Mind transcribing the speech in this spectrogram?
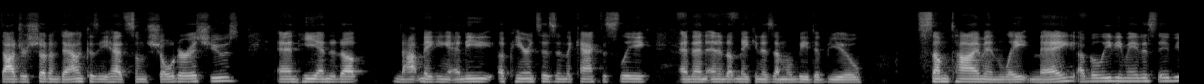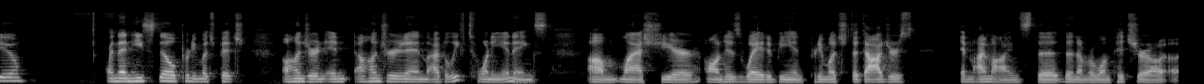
Dodgers shut him down because he had some shoulder issues, and he ended up not making any appearances in the Cactus League, and then ended up making his MLB debut sometime in late May. I believe he made his debut, and then he still pretty much pitched 100 in 100 and I believe 20 innings um, last year on his way to being pretty much the Dodgers in my mind's the the number one pitcher uh,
